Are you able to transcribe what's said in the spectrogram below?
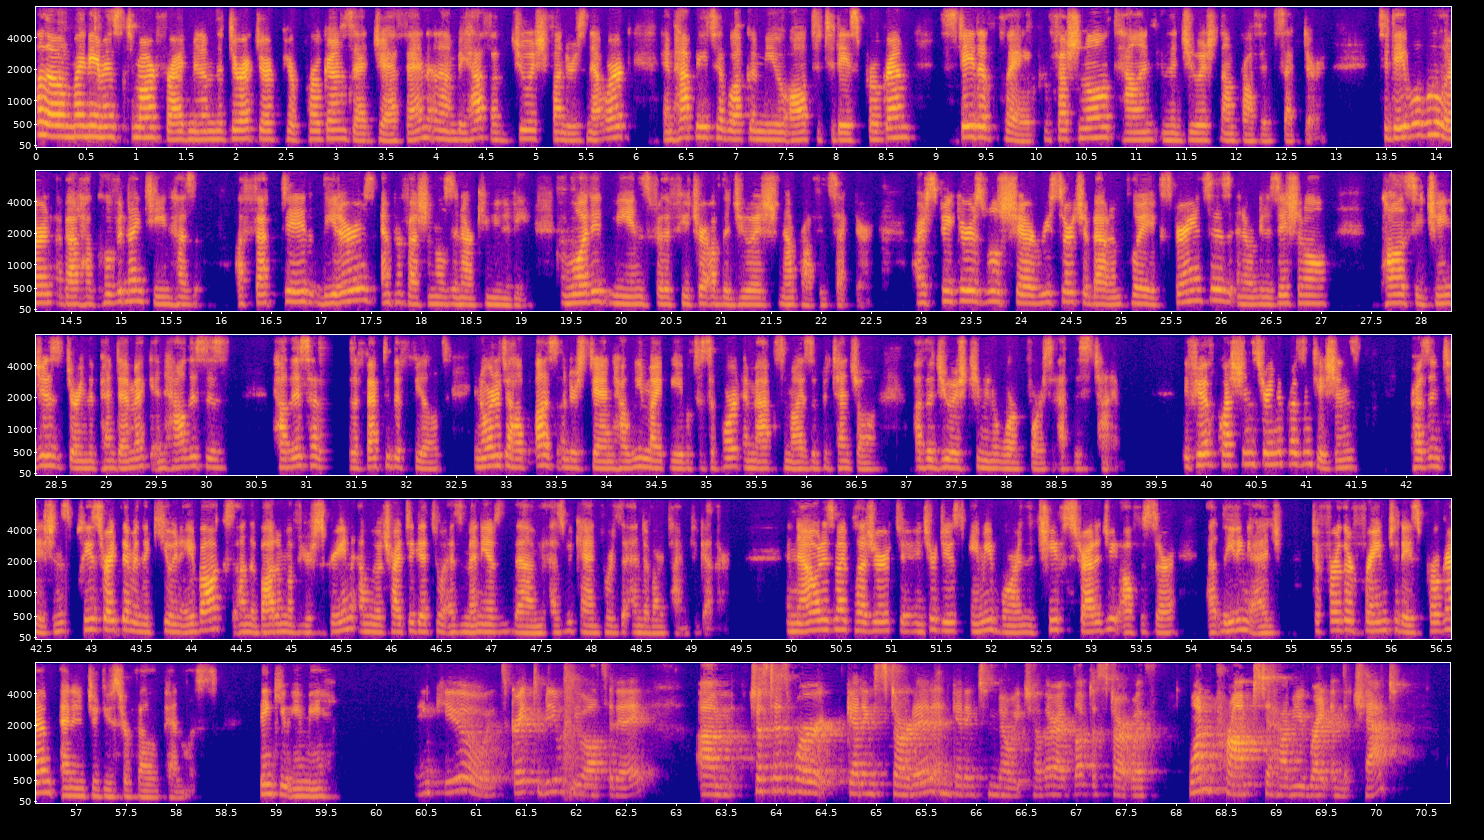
Hello, my name is Tamar Friedman. I'm the Director of Peer Programs at JFN, and on behalf of Jewish Funders Network, I'm happy to welcome you all to today's program, State of Play, Professional Talent in the Jewish Nonprofit Sector. Today we will learn about how COVID-19 has affected leaders and professionals in our community and what it means for the future of the Jewish nonprofit sector. Our speakers will share research about employee experiences and organizational policy changes during the pandemic and how this is how this has affected the field in order to help us understand how we might be able to support and maximize the potential of the Jewish communal workforce at this time. If you have questions during the presentations, presentations, please write them in the Q&A box on the bottom of your screen and we will try to get to as many of them as we can towards the end of our time together. And now it is my pleasure to introduce Amy Bourne, the Chief Strategy Officer at Leading Edge, to further frame today's program and introduce her fellow panelists. Thank you, Amy. Thank you. It's great to be with you all today. Um, just as we're getting started and getting to know each other, I'd love to start with one prompt to have you write in the chat.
